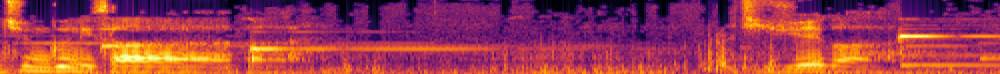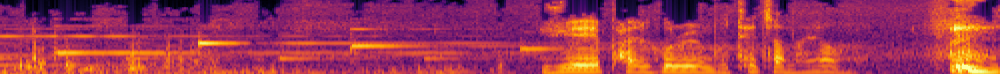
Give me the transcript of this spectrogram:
안중근 의사가 아직 유해가 유해 발굴을 못했잖아요.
